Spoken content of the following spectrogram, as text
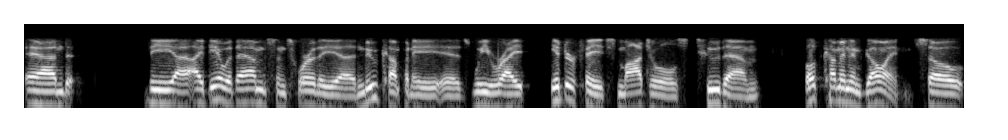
And the uh, idea with them, since we're the uh, new company, is we write interface modules to them, both coming and going. So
